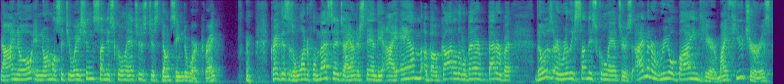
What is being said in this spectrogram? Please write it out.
Now, I know in normal situations, Sunday school answers just don't seem to work, right? Craig, this is a wonderful message. I understand the I am about God a little better, better, but those are really Sunday school answers. I'm in a real bind here. My future is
